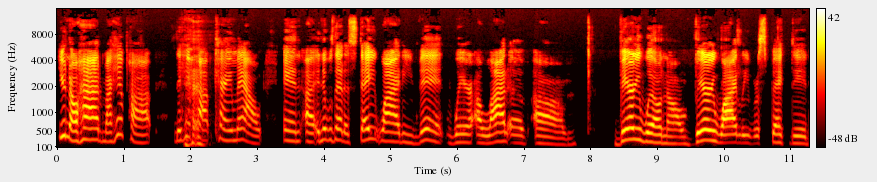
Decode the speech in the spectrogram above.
you know, hide my hip hop, the hip hop came out. And uh, and it was at a statewide event where a lot of um, very well known, very widely respected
